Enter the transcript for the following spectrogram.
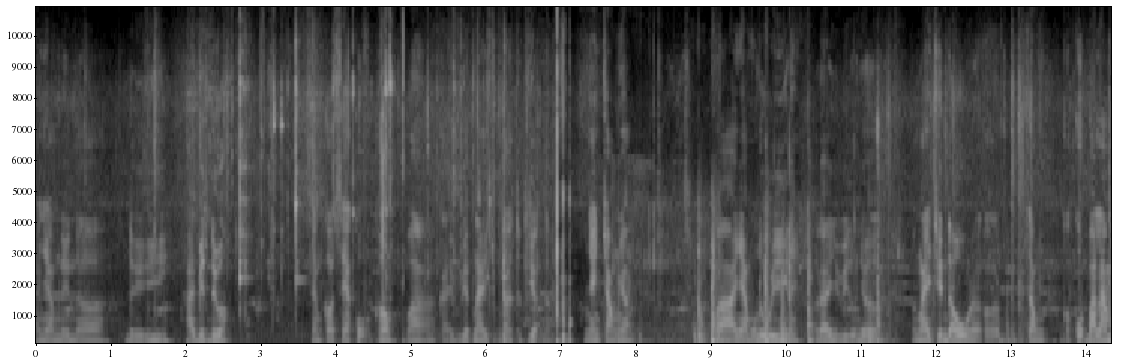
anh em nên à, để ý hai bên đường xem có xe cộ không và cái việc này chúng ta thực hiện nhanh chóng nhá. Và anh em cũng lưu ý này ở đây ví dụ như ở ngay trên đầu nó có dòng có cột 35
